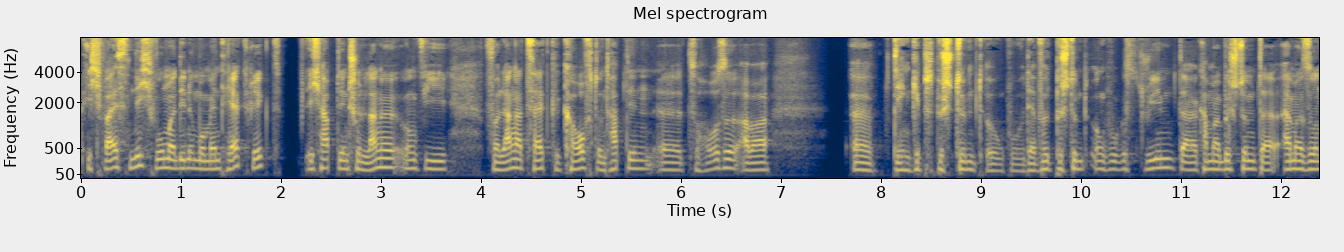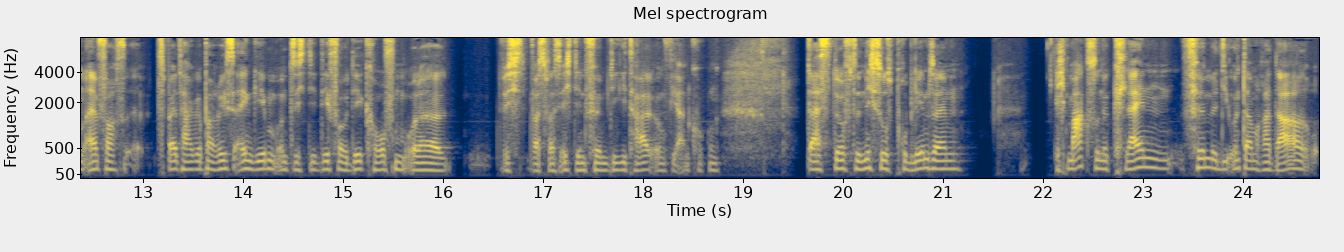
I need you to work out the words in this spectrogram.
ich weiß nicht, wo man den im Moment herkriegt. Ich habe den schon lange irgendwie vor langer Zeit gekauft und habe den äh, zu Hause, aber äh, den gibt's bestimmt irgendwo. Der wird bestimmt irgendwo gestreamt. Da kann man bestimmt da Amazon einfach zwei Tage Paris eingeben und sich die DVD kaufen oder was weiß ich, den Film digital irgendwie angucken. Das dürfte nicht so das Problem sein ich mag so eine kleinen Filme, die unterm Radar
